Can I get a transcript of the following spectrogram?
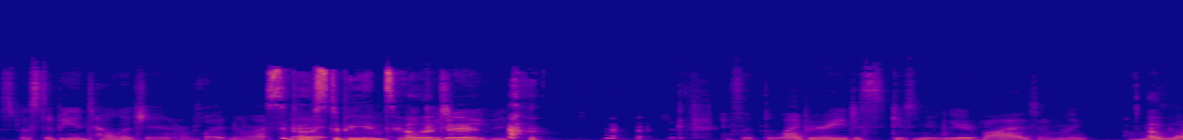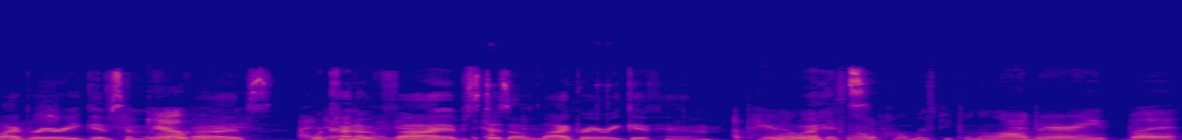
supposed to be intelligent or whatnot. Supposed to be intelligent. Even... it's like the library just gives me weird vibes. I'm like, oh a gosh. library gives him weird vibes. I what know, kind of vibes like, does a library give him? Apparently, what? there's a lot of homeless people in the library, but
